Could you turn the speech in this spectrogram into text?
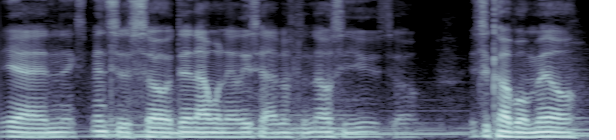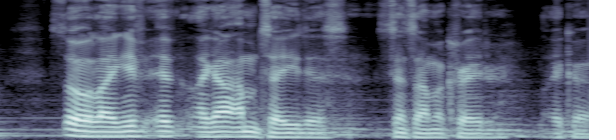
yeah, and expenses. So then I want to at least have something else to use. So it's a couple mil. So like if, if like I, I'm gonna tell you this since I'm a creator, like uh,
